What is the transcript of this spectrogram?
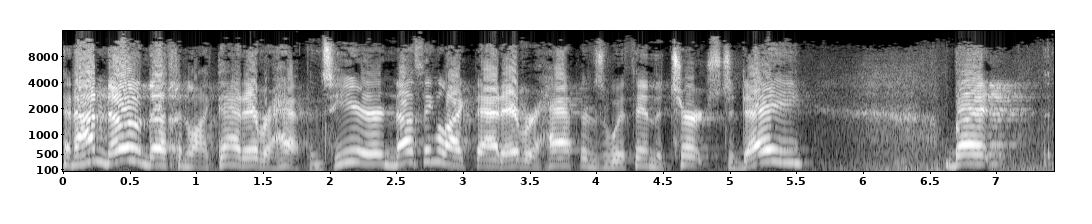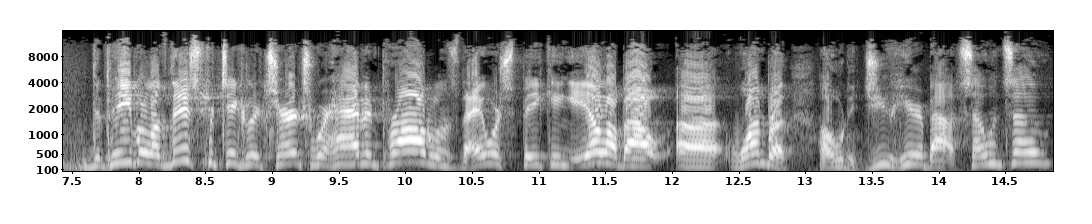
And I know nothing like that ever happens here. Nothing like that ever happens within the church today. But the people of this particular church were having problems. They were speaking ill about uh, one brother. Oh, did you hear about so and so?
